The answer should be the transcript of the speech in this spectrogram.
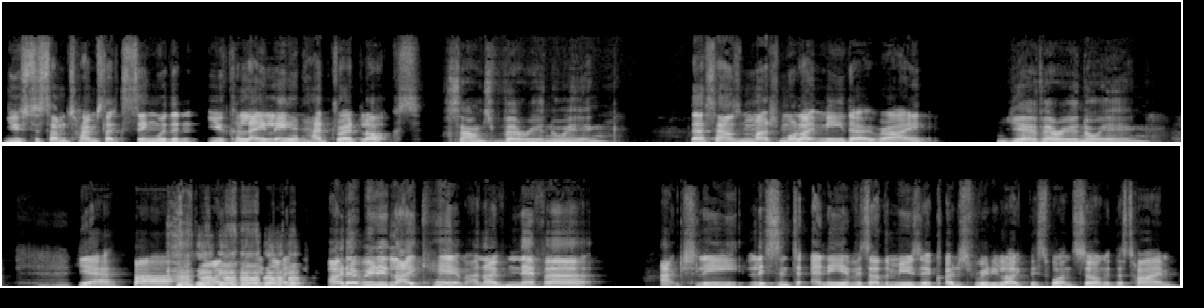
used to sometimes like sing with an ukulele and had dreadlocks. Sounds very annoying. That sounds much more like me, though, right? Yeah, very annoying. Yeah, but I, really like, I don't really like him, and I've never actually listened to any of his other music. I just really like this one song at the time,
